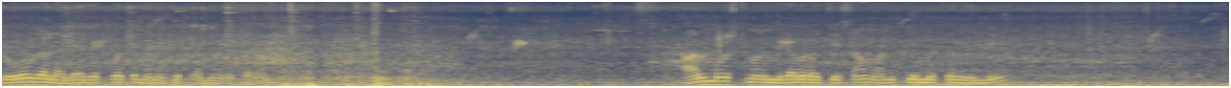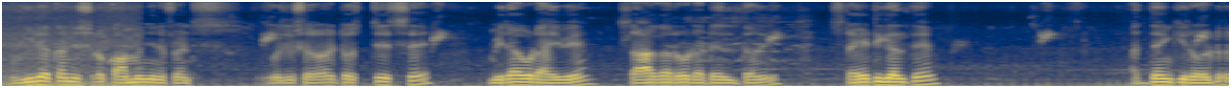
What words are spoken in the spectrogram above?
స్లోగా వెళ్ళాలి లేకపోతే మనకి ప్రమాదకరం. ఆల్మోస్ట్ మనం మీద కూడా వచ్చేసాం. వన్ కిలోమీటర్ ఉంది. వీడియో కానీ చూసారో కామెంట్ చేయండి ఫ్రెండ్స్ ఇక చూసారో? ఇటు వచ్చేస్తే మిరాగూడ హైవే సాగర్ రోడ్ అటు వెళ్తుంది స్ట్రైట్కి వెళ్తే అద్దంకి రోడ్.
